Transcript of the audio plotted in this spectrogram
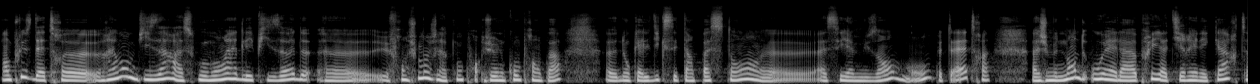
en plus d'être euh, vraiment bizarre à ce moment-là de l'épisode, euh, franchement, je, la comprends, je ne comprends pas. Euh, donc, elle dit que c'est un passe-temps assez amusant. Bon, peut-être. je me demande où elle a appris à tirer les cartes.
